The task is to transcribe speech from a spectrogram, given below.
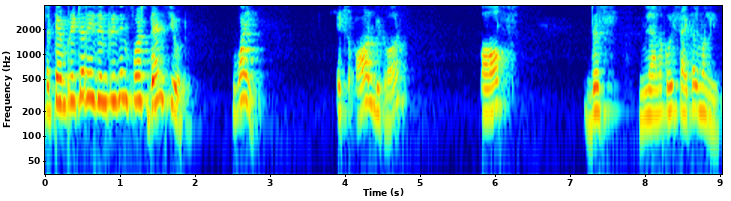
the temperature is increasing first then CO2 why it's all because of this Milankovitch cycle only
